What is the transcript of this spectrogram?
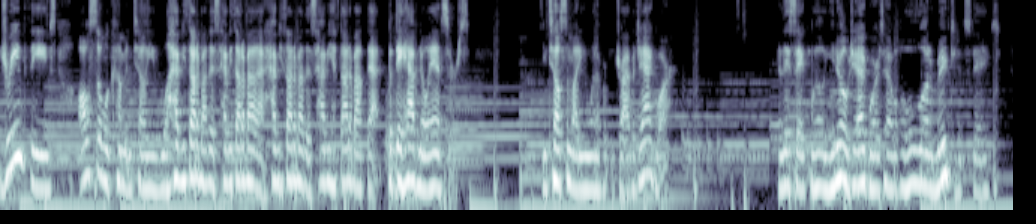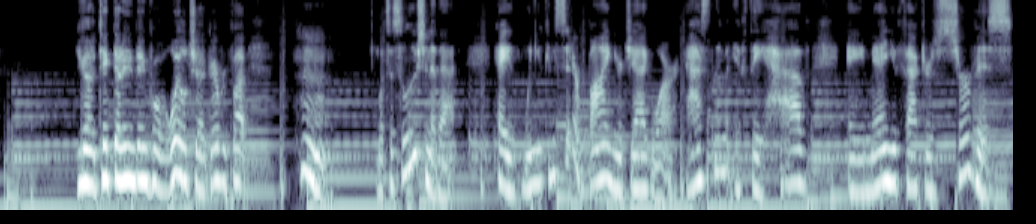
Dream thieves also will come and tell you, Well, have you thought about this? Have you thought about that? Have you thought about this? Have you thought about that? But they have no answers. You tell somebody you want to drive a Jaguar and they say, well, you know, Jaguars have a whole lot of maintenance days. You got to take that anything for an oil check every five. Hmm, what's the solution to that? Hey, when you consider buying your Jaguar, ask them if they have a manufacturer's service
